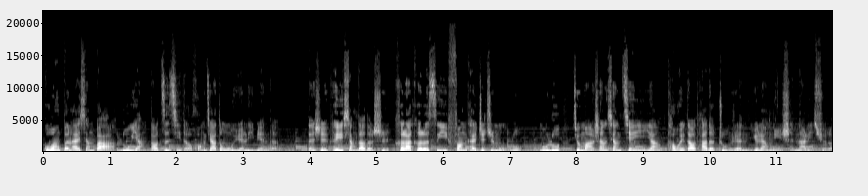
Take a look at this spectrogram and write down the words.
国王本来想把鹿养到自己的皇家动物园里面的，但是可以想到的是，赫拉克勒斯一放开这只母鹿，母鹿就马上像箭一样逃回到它的主人月亮女神那里去了。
